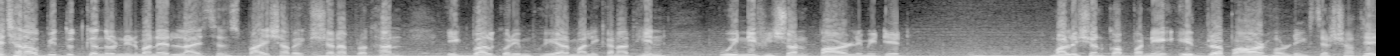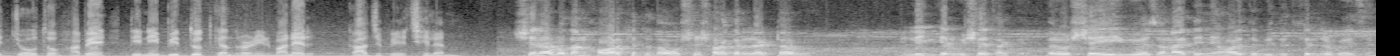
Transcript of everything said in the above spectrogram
এছাড়াও বিদ্যুৎ কেন্দ্র নির্মাণের লাইসেন্স পায় সাবেক সেনাপ্রধান ইকবাল করিম ভুইয়ার মালিকানাধীন উইনিভিশন power limited. Malaysian company Edra power হোল্ডিংসের সাথে যৌথভাবে তিনি বিদ্যুৎ কেন্দ্র নির্মাণের কাজ পেয়েছিলেন। সেনাপ্রধান হওয়ার ক্ষেত্রে তো অবশ্যই সরকারের একটা লিঙ্কের বিষয় থাকে। তো সেই বিবেচনায় তিনি হয়তো বিদ্যুৎ কেন্দ্র পেয়েছেন।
